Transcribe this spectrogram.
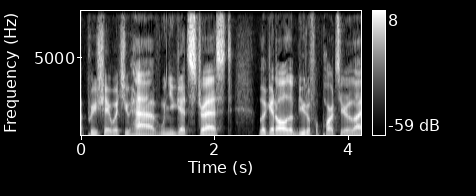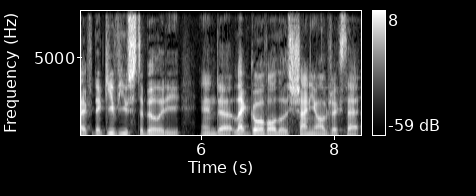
Appreciate what you have. When you get stressed, look at all the beautiful parts of your life that give you stability and uh, let go of all those shiny objects that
